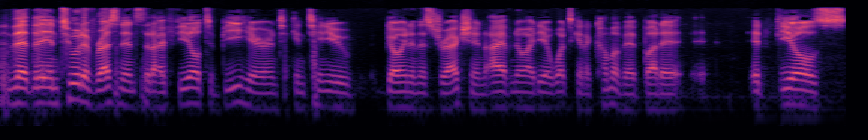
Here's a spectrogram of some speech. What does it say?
the the intuitive resonance that I feel to be here and to continue going in this direction. I have no idea what's going to come of it, but it it feels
